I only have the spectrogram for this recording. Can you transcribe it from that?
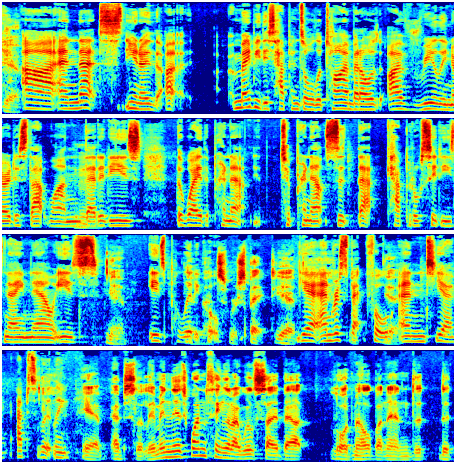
Yeah. Uh, and that's you know. Uh, Maybe this happens all the time, but I was, I've really noticed that one that it is the way the pronoun- to pronounce it, that capital city's name now is Yeah. is Yeah, political. that's respect, yeah. Yeah, and respectful, Yeah. and yeah, absolutely. Yeah, absolutely. I mean, there's one thing that I will say about Lord Melbourne and the, the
